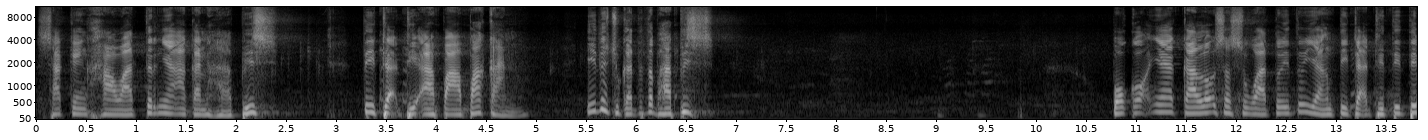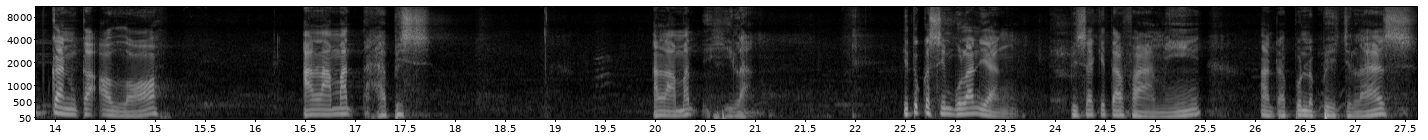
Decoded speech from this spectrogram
saking khawatirnya akan habis, tidak diapa-apakan, itu juga tetap habis. Pokoknya kalau sesuatu itu yang tidak dititipkan ke Allah, alamat habis. Alamat hilang. Itu kesimpulan yang bisa kita pahami. Adapun lebih jelas,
